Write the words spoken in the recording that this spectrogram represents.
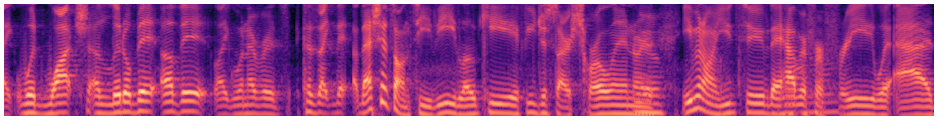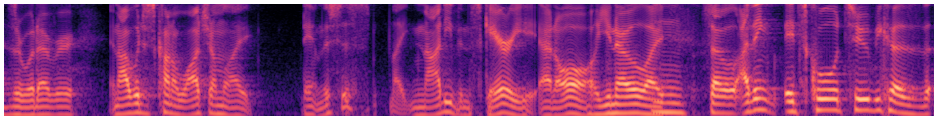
like would watch a little bit of it like whenever it's because like th- that shit's on TV low key. If you just start scrolling or Yeah. even on YouTube, they have it for free with ads or whatever, and I would just kind of watch them like. Damn, this is like not even scary at all, you know. Like, mm-hmm. so I think it's cool too because the,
